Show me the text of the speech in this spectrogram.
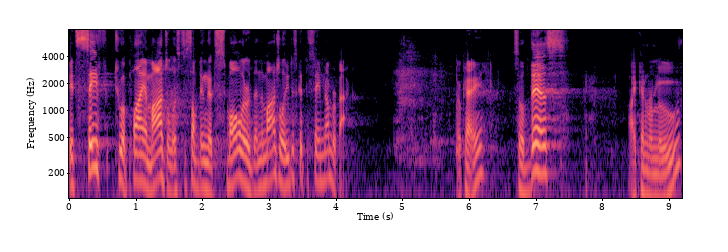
It's safe to apply a modulus to something that's smaller than the modulus. you just get the same number back. Okay? So this I can remove.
